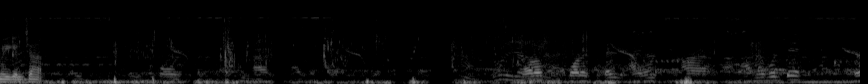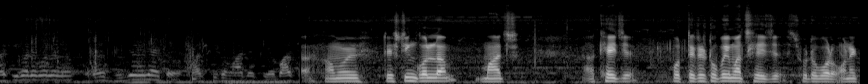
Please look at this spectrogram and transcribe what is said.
মৃগেল ছাড়া। আমি টেস্টিং করলাম, মাছ খেয়েছে। প্রত্যেকটা টোপেই মাছ খেয়েছে। ছোট, বড়, অনেক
